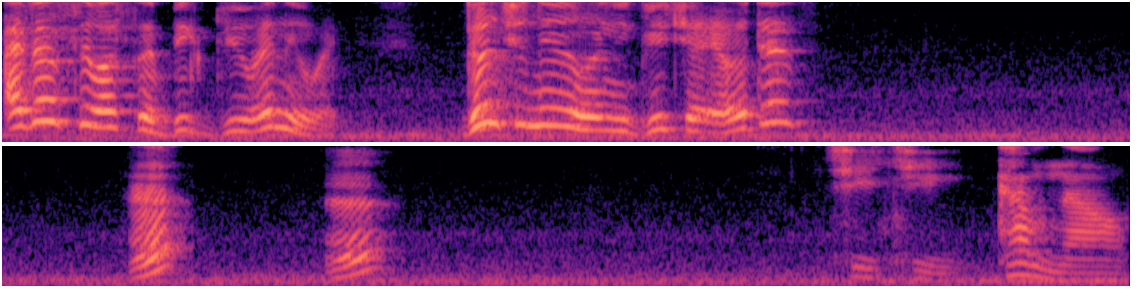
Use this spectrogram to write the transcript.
I don't see what's a big deal anyway. Don't you kneel when you greet your elders? Huh? Huh? Chi Chi, come now.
